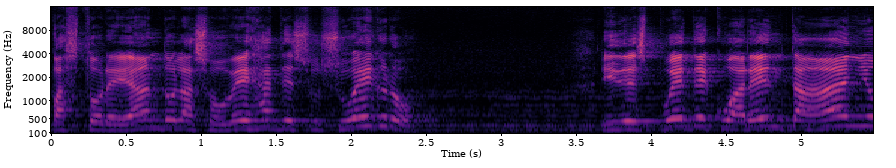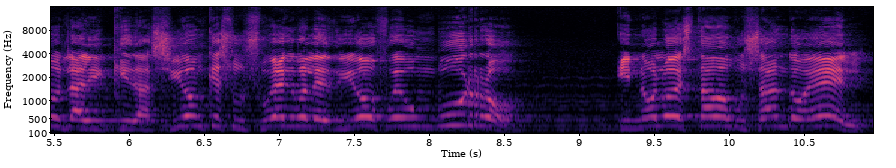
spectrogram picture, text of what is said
Pastoreando las ovejas de su suegro. Y después de 40 años, la liquidación que su suegro le dio fue un burro. Y no lo estaba usando él.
